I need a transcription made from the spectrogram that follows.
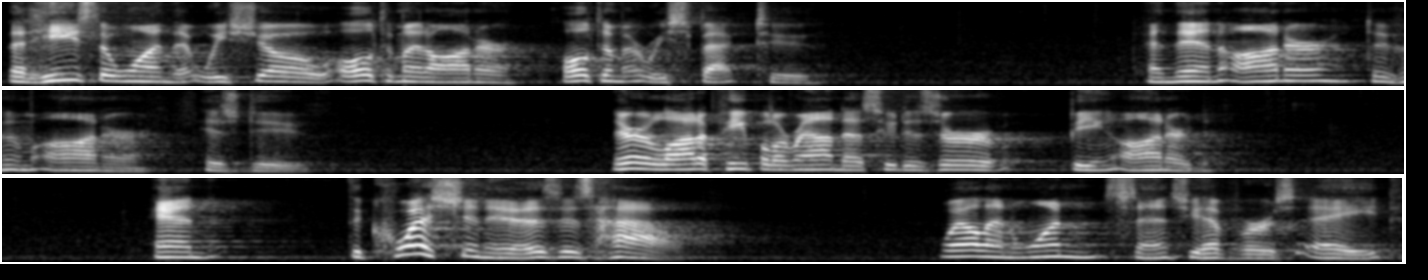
That He's the one that we show ultimate honor, ultimate respect to. And then honor to whom honor is due. There are a lot of people around us who deserve being honored. And the question is, is how? Well, in one sense, you have verse 8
